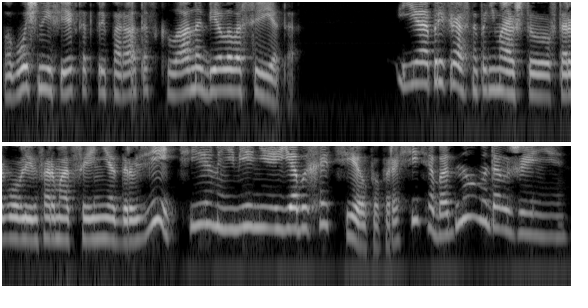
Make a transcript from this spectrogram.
Побочный эффект от препаратов клана Белого Света. Я прекрасно понимаю, что в торговле информацией нет друзей, тем не менее я бы хотел попросить об одном одолжении.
